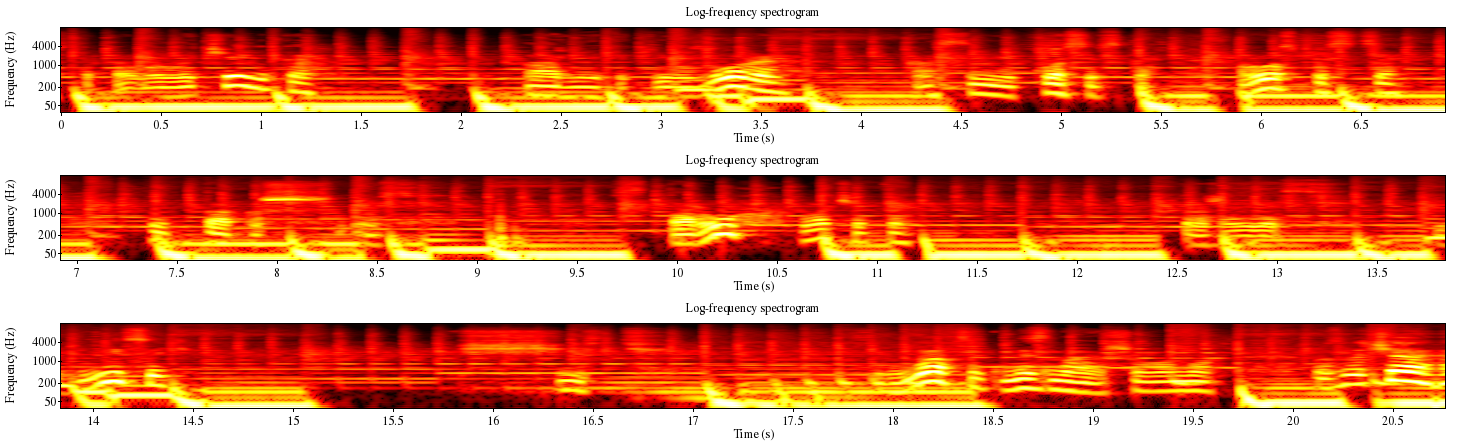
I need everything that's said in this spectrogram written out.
Ось така величенька. Гарні такі узори. Красиві косівська розпис це. Тут також ось старух, бачите. Є висить. 6, 17, не знаю, що воно означає.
